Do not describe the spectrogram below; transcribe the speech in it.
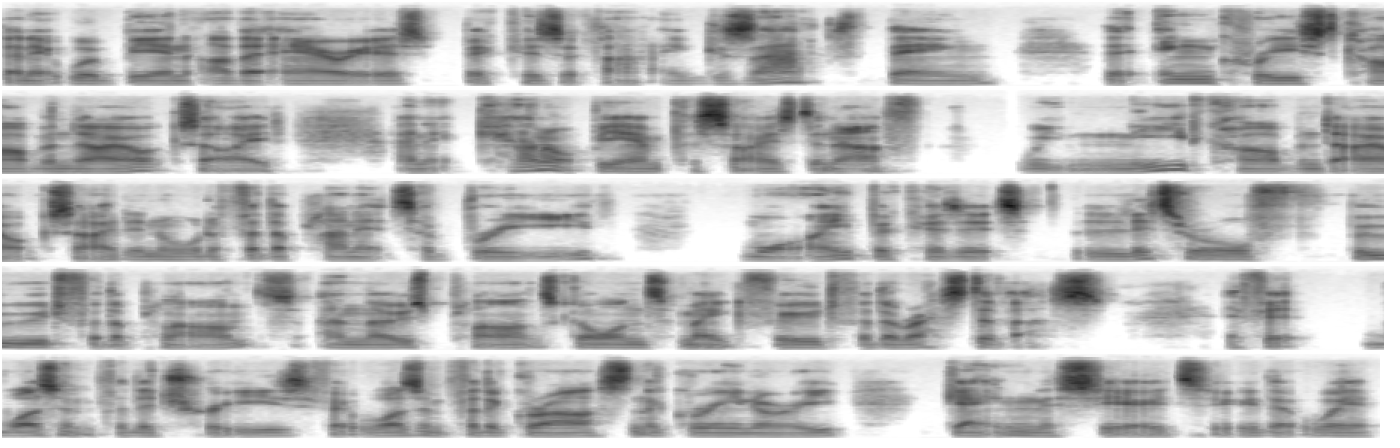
than it would be in other areas because of that exact thing, the increased carbon dioxide. And it cannot be emphasized enough. We need carbon dioxide in order for the planet to breathe. Why? Because it's literal food for the plants, and those plants go on to make food for the rest of us. If it wasn't for the trees, if it wasn't for the grass and the greenery getting the CO2 that we're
